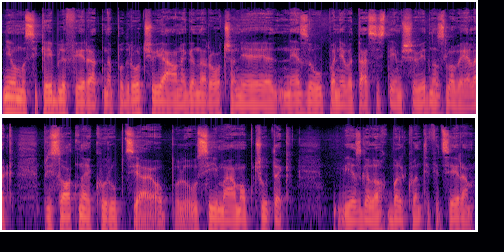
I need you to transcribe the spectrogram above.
Nimamo si kaj bleferati, na področju javnega naročanja je nezaupanje v ta sistem še vedno zelo velik, prisotna je korupcija, vsi imamo občutek, jaz ga lahko bolj kvantificiram,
